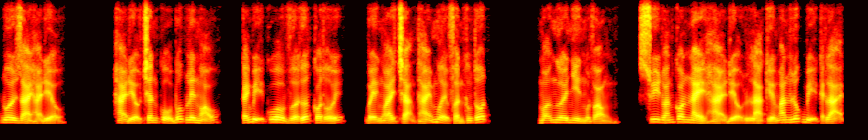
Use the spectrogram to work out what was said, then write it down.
đuôi dài hải điệu hải điệu chân cổ bốc lên máu, cánh bị cua vừa ướt có tối bề ngoài trạng thái mười phần không tốt. Mọi người nhìn một vòng, suy đoán con này hải điệu là kiếm ăn lúc bị kẹt lại,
